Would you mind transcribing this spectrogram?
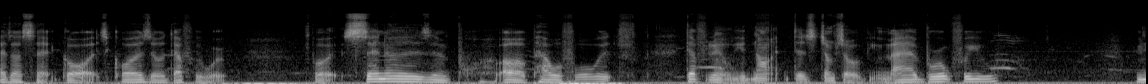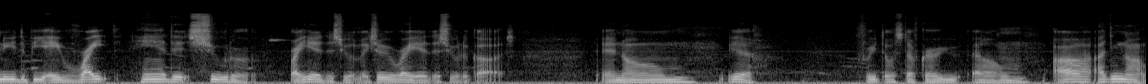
as I said, guards, guards will definitely work. But centers and uh, power forwards, definitely not. This jump shot would be mad broke for you. You need to be a right-handed shooter. Right-handed shooter. Make sure you're right-handed shooter, guys. And um, yeah. Free throw Steph Curry. Um, I I do not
